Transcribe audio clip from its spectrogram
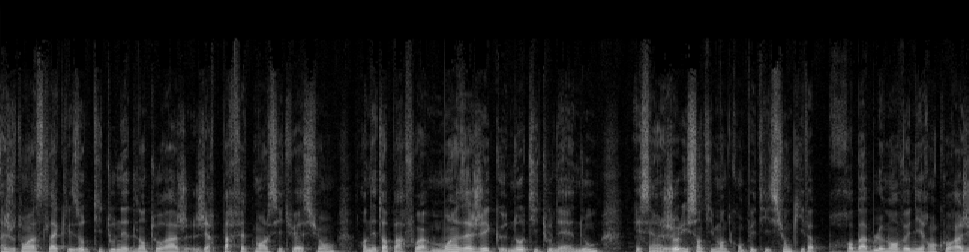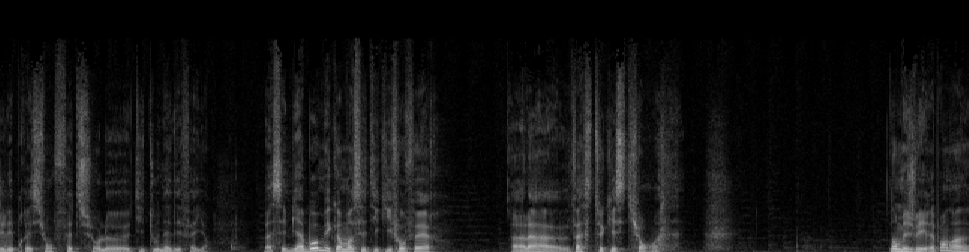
Ajoutons à cela que les autres titounets de l'entourage gèrent parfaitement la situation, en étant parfois moins âgés que nos titounets à nous, et c'est un joli sentiment de compétition qui va probablement venir encourager les pressions faites sur le titounet défaillant. Bah c'est bien beau, mais comment c'est-il qu'il faut faire? Ah là, vaste question. Non mais je vais y répondre, hein.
